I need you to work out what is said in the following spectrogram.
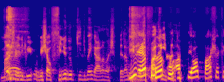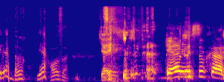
Macho, É, ele, o bicho é o filho do Kid Bengala, mas pelo amor E de é branco. A pior parte é que ele é branco. E é rosa. Que é Que é isso, cara?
